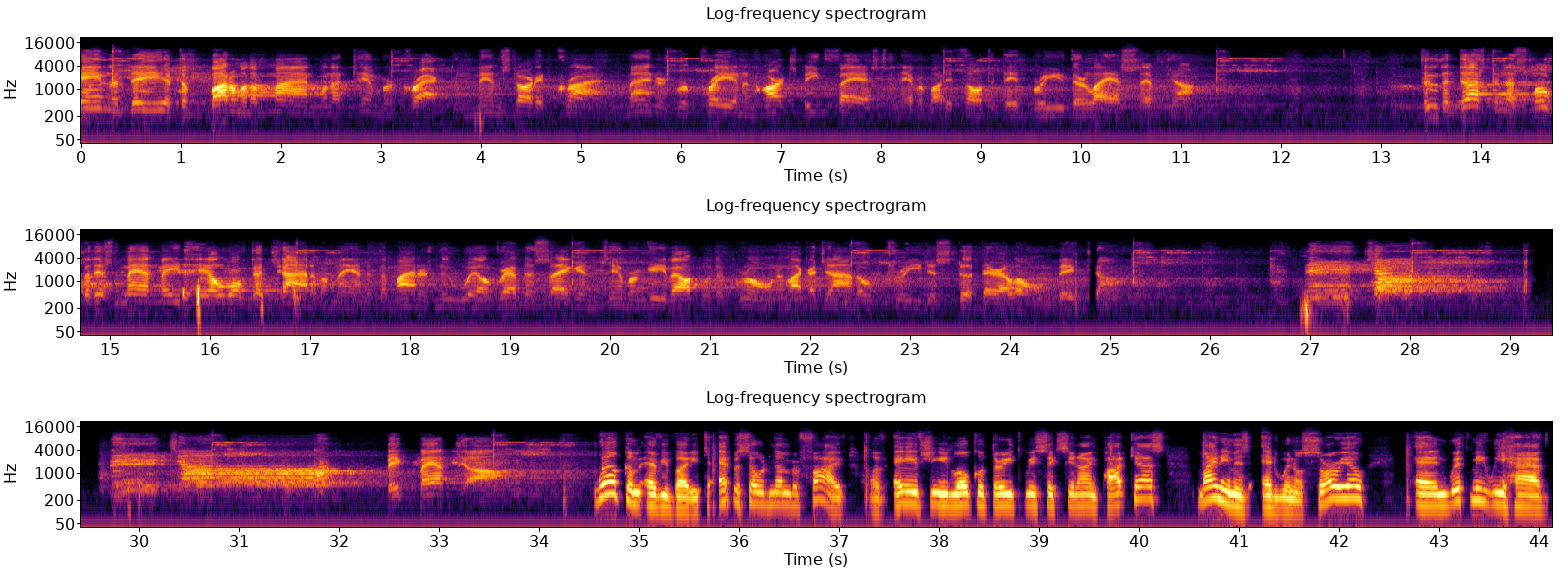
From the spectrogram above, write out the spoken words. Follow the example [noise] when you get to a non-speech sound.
came the day at the bottom of the mine when a timber cracked and men started crying. Miners were praying and hearts beat fast, and everybody thought that they'd breathe their last, except John. Through the dust and the smoke of this man-made hell walked a giant of a man that the miners knew well, grabbed a sagging timber and gave out with a groan, and like a giant oak tree just stood there alone, Big John. Big John. Big Bad John. Welcome, everybody, to episode number five of AFGE Local 3369 podcast. My name is Edwin Osorio, and with me we have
